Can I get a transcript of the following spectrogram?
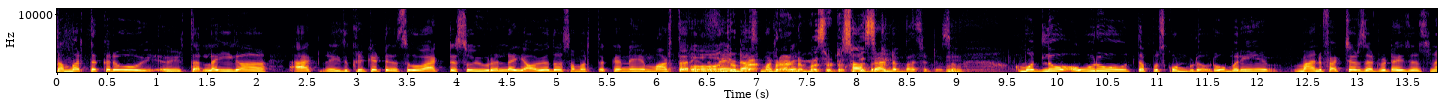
ಸಮರ್ಥಕರು ಇರ್ತಾರಲ್ಲ ಈಗ ಆಕ್ಟ್ ಇದು ಕ್ರಿಕೆಟರ್ಸು ಆಕ್ಟರ್ಸು ಇವರೆಲ್ಲ ಯಾವ್ಯಾವುದೋ ಸಮರ್ಥಕನೇ ಮಾಡ್ತಾರೆ. ಬ್ರ್ಯಾಂಡ್ ಅಂಬಾಸಿಡರ್ಸ್ ಮೊದಲು ಅವರು ತಪ್ಪಿಸ್ಕೊಂಡು ಬಿಡೋರು ಬರೀ ಮ್ಯಾನುಫ್ಯಾಕ್ಚರ್ಸ್ ಅಡ್ವರ್ಟೈಸರ್ಸ್ನ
